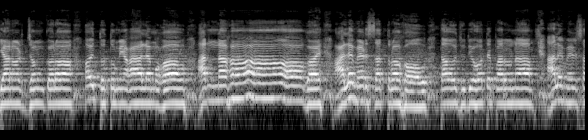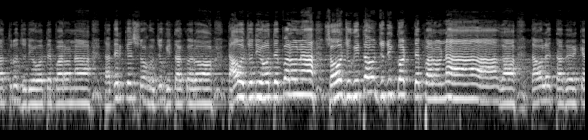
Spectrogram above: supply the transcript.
জ্ঞান অর্জন করো। হয়তো তুমি আলেম হও আর না হয়, আলেমের ছাত্র হও। তাও যদি হতে পারো না, আলেমের ছাত্র যদি হতে পারো না, তাদেরকে সহযোগিতা করো। তাও যদি হতে পারো না, সহযোগিতাও যদি করতে পারো না, তাহলে তাদেরকে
